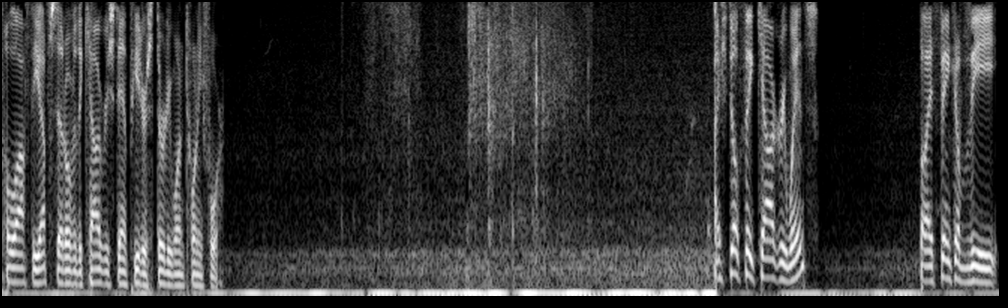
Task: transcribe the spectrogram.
pull off the upset over the Calgary Stampeders 31-24. I still think Calgary wins, but I think of the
